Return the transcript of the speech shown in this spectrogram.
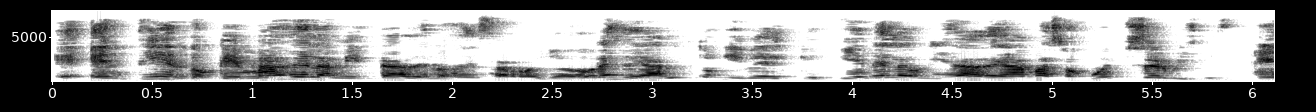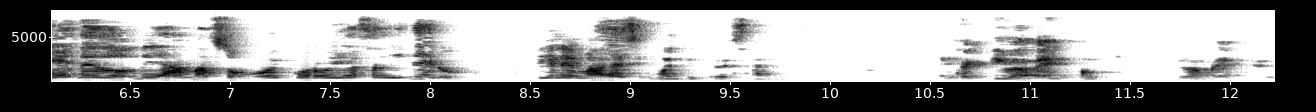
E, entiendo que más de la mitad de los desarrolladores de alto nivel que tiene la unidad de Amazon Web Services, que es de donde Amazon hoy por hoy hace dinero, tiene más de 53 años. Efectivamente, efectivamente.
